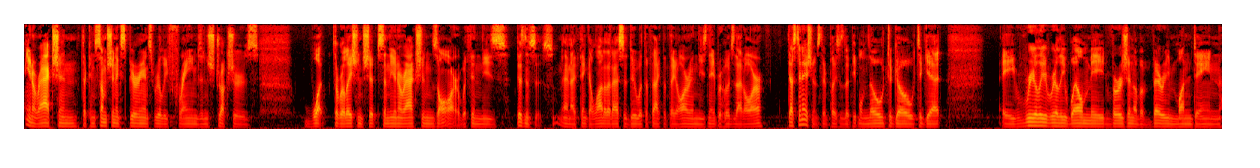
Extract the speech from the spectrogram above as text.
interaction, the consumption experience really frames and structures what the relationships and the interactions are within these businesses. And I think a lot of that has to do with the fact that they are in these neighborhoods that are destinations. They're places that people know to go to get a really, really well made version of a very mundane,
